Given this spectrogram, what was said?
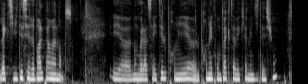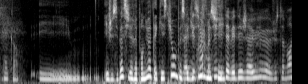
l'activité cérébrale permanente. Et donc voilà, ça a été le premier, le premier contact avec la méditation. D'accord. Et, et je sais pas si j'ai répondu à ta question parce la que du coup je me suis. si tu avais déjà eu, euh, justement,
